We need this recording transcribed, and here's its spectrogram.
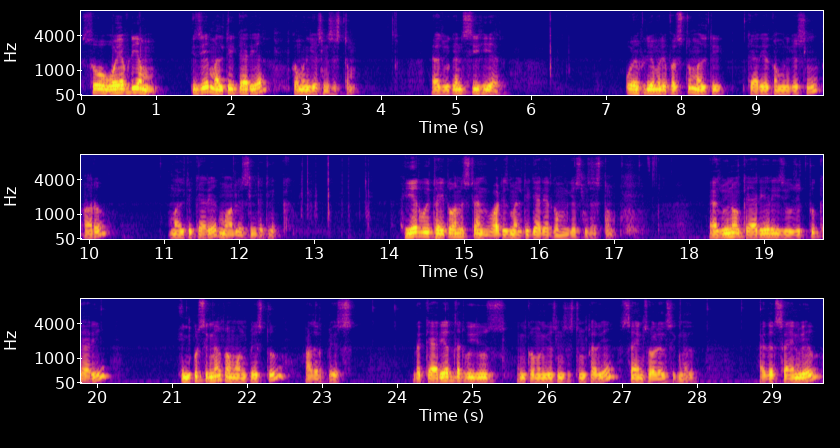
So OFDM is a multi-carrier communication system. As we can see here, OFDM refers to multi-carrier communication or multi-carrier modulation technique. Here we try to understand what is multi-carrier communication system. As we know, carrier is used to carry input signal from one place to other place. The carrier that we use in communication systems are a sinusoidal signal. Either sine wave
